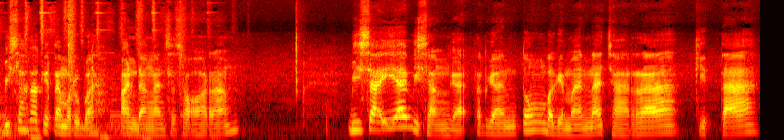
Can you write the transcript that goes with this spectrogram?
Bisakah kita merubah pandangan seseorang? Bisa iya, bisa enggak, tergantung bagaimana cara kita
